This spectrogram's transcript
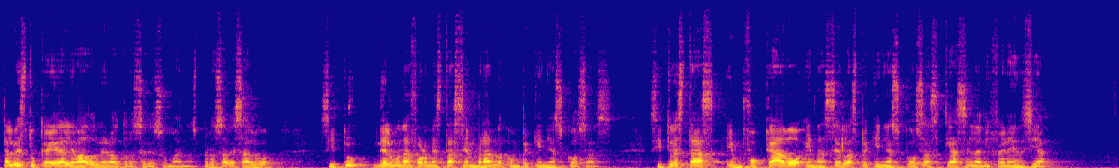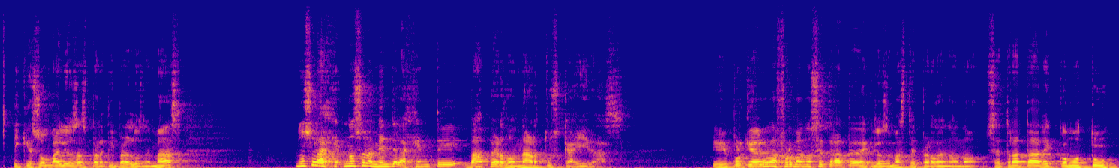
Tal vez tu caída le va a doler a otros seres humanos. Pero ¿sabes algo? Si tú de alguna forma estás sembrando con pequeñas cosas, si tú estás enfocado en hacer las pequeñas cosas que hacen la diferencia y que son valiosas para ti y para los demás, no, no solamente la gente va a perdonar tus caídas, eh, porque de alguna forma no se trata de que los demás te perdonen o no, se trata de cómo tú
